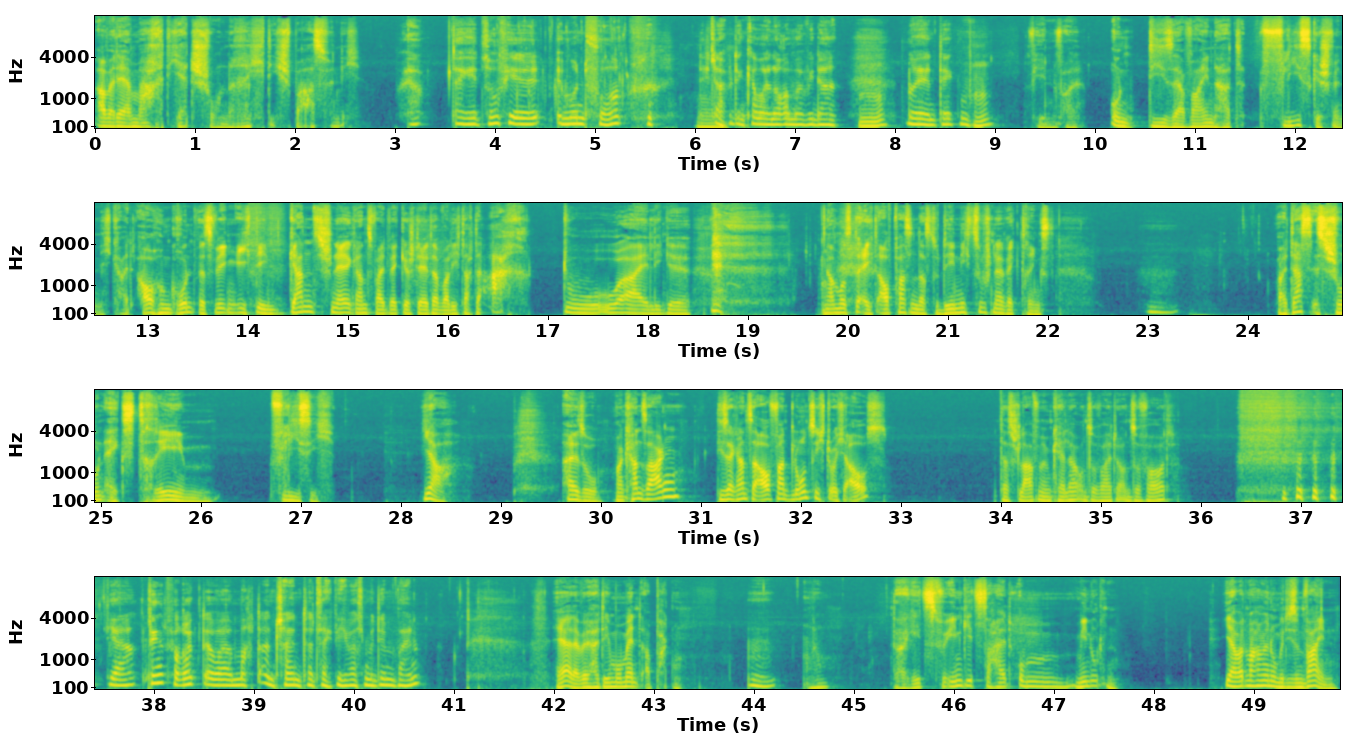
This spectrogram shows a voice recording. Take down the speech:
Aber der macht jetzt schon richtig Spaß, finde ich. Ja, da geht so viel im Mund vor. Ich glaube, den kann man auch immer wieder neu entdecken. Auf jeden Fall. Und dieser Wein hat Fließgeschwindigkeit. Auch ein Grund, weswegen ich den ganz schnell ganz weit weggestellt habe, weil ich dachte, ach du Heilige. Da musst du echt aufpassen, dass du den nicht zu schnell wegtrinkst. Weil das ist schon extrem fließig. Ja. Also, man kann sagen, dieser ganze Aufwand lohnt sich durchaus. Das Schlafen im Keller und so weiter und so fort. Ja, klingt verrückt, aber macht anscheinend tatsächlich was mit dem Wein. Ja, der will halt den Moment abpacken. Ja. Da geht's, für ihn geht es da halt um Minuten. Ja, was machen wir nun mit diesem Wein?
